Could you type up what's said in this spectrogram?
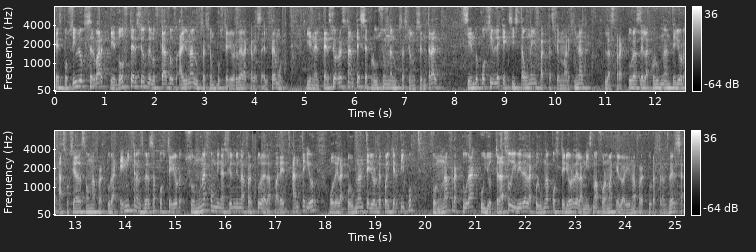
es posible observar que dos tercios de los casos hay una luxación posterior de la cabeza del fémur, y en el tercio restante se produce una luxación central siendo posible que exista una impactación marginal. Las fracturas de la columna anterior asociadas a una fractura hemitransversa posterior son una combinación de una fractura de la pared anterior o de la columna anterior de cualquier tipo con una fractura cuyo trazo divide la columna posterior de la misma forma que lo haría una fractura transversa.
